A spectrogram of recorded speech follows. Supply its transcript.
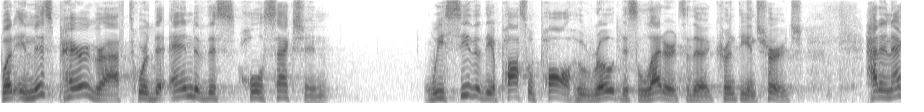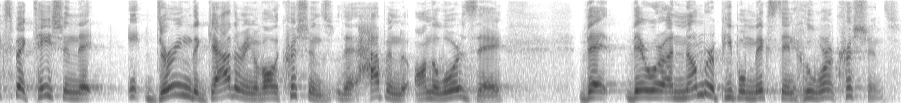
But in this paragraph, toward the end of this whole section, we see that the Apostle Paul, who wrote this letter to the Corinthian church, had an expectation that during the gathering of all the Christians that happened on the Lord's Day, that there were a number of people mixed in who weren't Christians.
